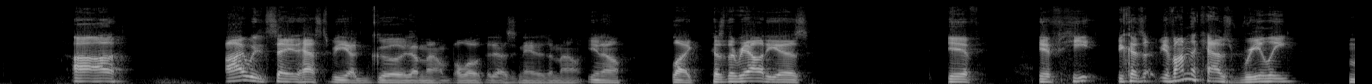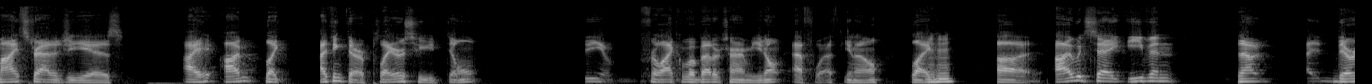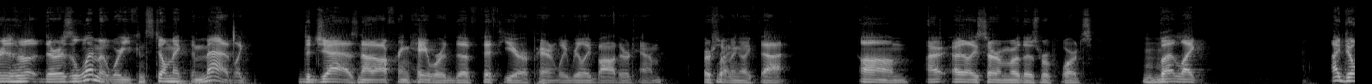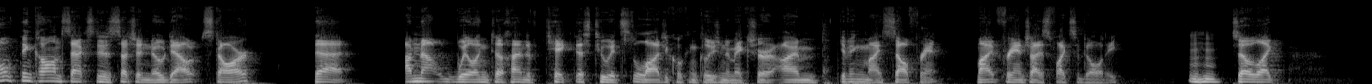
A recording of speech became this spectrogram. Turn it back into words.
Uh, I would say it has to be a good amount below the designated amount, you know? Like, because the reality is, if if he because if I'm the Cavs, really, my strategy is, I I'm like I think there are players who you don't, you know, for lack of a better term, you don't f with, you know, like, mm-hmm. uh, I would say even now there is a, there is a limit where you can still make them mad, like the Jazz not offering Hayward the fifth year apparently really bothered him or something right. like that. Um, I, at least I remember those reports. Mm-hmm. But like, I don't think Collin Sexton is such a no doubt star that I'm not willing to kind of take this to its logical conclusion to make sure I'm giving myself fran- my franchise flexibility. Mm-hmm. So like,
